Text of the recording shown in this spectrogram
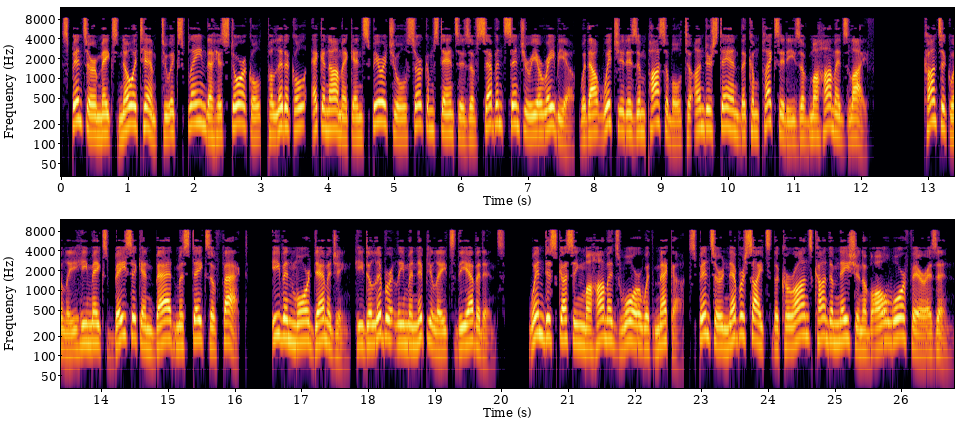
Spencer makes no attempt to explain the historical, political, economic and spiritual circumstances of 7th-century Arabia, without which it is impossible to understand the complexities of Muhammad's life. Consequently he makes basic and bad mistakes of fact. Even more damaging, he deliberately manipulates the evidence. When discussing Muhammad's war with Mecca, Spencer never cites the Quran's condemnation of all warfare as an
